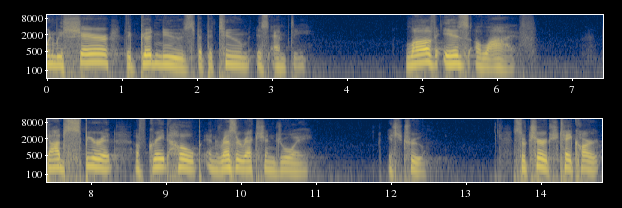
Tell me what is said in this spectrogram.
when we share the good news that the tomb is empty. Love is alive. God's spirit of great hope and resurrection joy is true. So, church, take heart,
